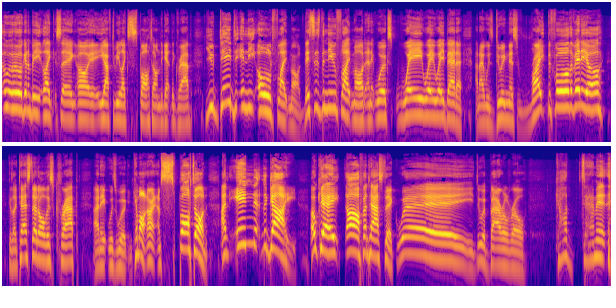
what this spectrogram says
who are going to be like saying, "Oh, you have to be like spot on to get the grab," you did in the old flight mod. This is the new flight mod, and it works way, way, way better. And I was doing this right before the video because I tested all this crap, and it was working. Come on, all right, I'm spot on. I'm in the guy. Okay. Ah, oh, fantastic. Way do a barrel roll. God damn it!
